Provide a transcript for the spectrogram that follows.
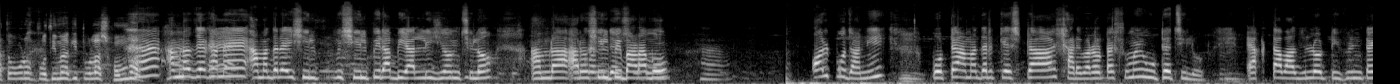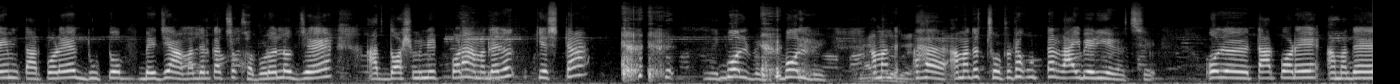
এত বড় প্রতিমা কি তোলা সম্ভব? হ্যাঁ আমরা যেখানে আমাদের এই শিল্পী শিল্পীরা বিয়াল্লিশ জন ছিল আমরা আরও শিল্পী বাড়াবো। অল্প জানি। কোর্টে আমাদের কেসটা সাড়ে বারোটার সময় উঠেছিল। একটা বাজলো টিফিন টাইম তারপরে দুটো বেজে আমাদের কাছে খবর হলো যে আর দশ মিনিট পরে আমাদের কেসটা বলবে বলবে। আমাদের হ্যাঁ আমাদের ছোট ঠাকুরটার রায় বেরিয়ে গেছে। ও তারপরে আমাদের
